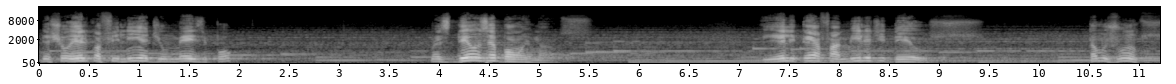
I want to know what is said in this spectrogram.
deixou ele com a filhinha de um mês e pouco. Mas Deus é bom, irmãos. E ele tem a família de Deus. Estamos juntos.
